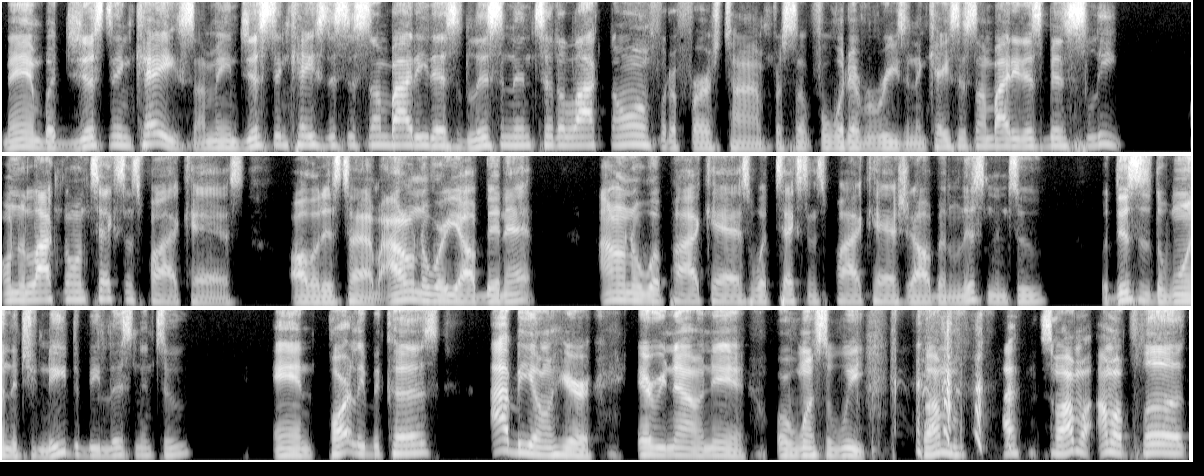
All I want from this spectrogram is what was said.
Man, but just in case, I mean, just in case this is somebody that's listening to the Locked On for the first time for some for whatever reason, in case it's somebody that's been asleep on the Locked On Texans podcast all of this time. I don't know where y'all been at. I don't know what podcast, what Texans podcast y'all been listening to, but this is the one that you need to be listening to. And partly because I be on here every now and then or once a week. So I'm I, so I'm a, I'm a plug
